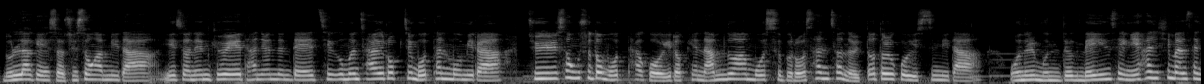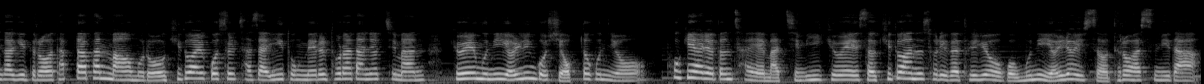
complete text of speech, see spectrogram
놀라게 해서 죄송합니다. 예전엔 교회에 다녔는데 지금은 자유롭지 못한 몸이라 주일 성수도 못하고 이렇게 남루한 모습으로 산천을 떠돌고 있습니다. 오늘 문득 내 인생이 한심한 생각이 들어 답답한 마음으로 기도할 곳을 찾아 이 동네를 돌아다녔지만 교회 문이 열린 곳이 없더군요. 포기하려던 차에 마침 이 교회에서 기도하는 소리가 들려오고 문이 열려 있어 들어왔습니다.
